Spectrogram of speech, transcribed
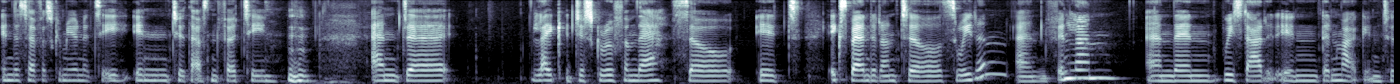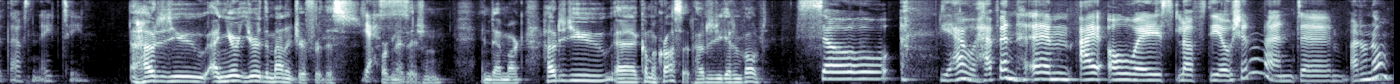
in the surfers community in 2013. And uh, like it just grew from there. So it expanded until Sweden and Finland. And then we started in Denmark in 2018. How did you? And you're you're the manager for this Yes. organization in Denmark. How did you uh, come across it? How did you get involved? So, yeah, what happened? Um, I always loved the ocean, and um, I don't know.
